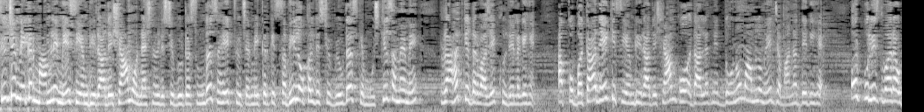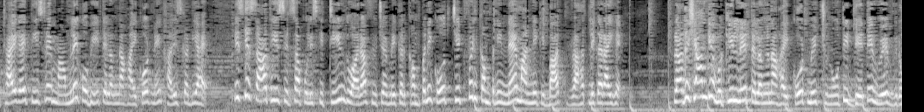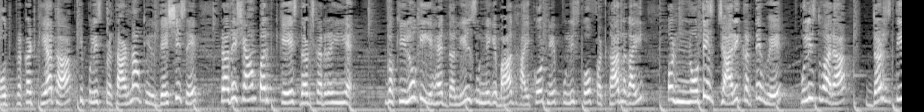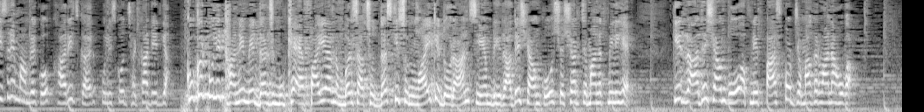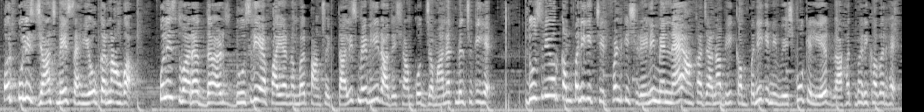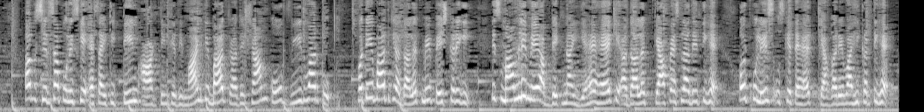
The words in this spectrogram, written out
Future maker मामले में CMD Radheshyam और नेशनल डिस्ट्रीब्यूटर सुंदर सहित फ्यूचर मेकर के सभी लोकल डिस्ट्रीब्यूटर्स के मुश्किल समय में राहत के दरवाजे खुलने लगे हैं। आपको बता दें कि सीएमडी राधेश्याम को अदालत ने दोनों मामलों में जमानत दे दी है और पुलिस द्वारा उठाए गए तीसरे मामले को भी तेलंगाना हाईकोर्ट ने खारिज कर दिया है। इसके साथ ही सिरसा पुलिस की टीम द्वारा फ्यूचर मेकर कंपनी को चिटफंड कंपनी न मानने की बात राहत लेकर आई है। राधेश्याम के वकील ने तेलंगाना हाईकोर्ट में चुनौती देते हुए विरोध प्रकट किया था कि पुलिस प्रताड़ना के उद्देश्य से राधेश्याम पर केस दर्ज कर रही है। वकीलों की यह दलील सुनने के बाद हाईकोर्ट ने पुलिस को फटकार लगाई और नोटिस जारी करते हुए पुलिस द्वारा दर्ज तीसरे मामले को खारिज कर पुलिस को झटका दे दिया। कुकरपुली थाने में दर्ज मुख्य एफआईआर नंबर 710 की सुनवाई के दौरान सीएमडी राधेश्याम को सशर्त जमानत मिली है। कि राधेश्याम को अपने पासपोर्ट जमा करवाना होगा और पुलिस जाँच में सहयोग करना होगा। पुलिस द्वारा दर्ज दूसरी एफआईआर नंबर 541 में भी राधे श्याम को जमानत मिल चुकी है। दूसरी ओर कंपनी की चिटफंड की श्रेणी में नए आंका जाना भी कंपनी के निवेशकों के लिए राहत भरी खबर है। अब सिरसा पुलिस की एसआईटी टीम आठ दिन के रिमांड के बाद राधेश्याम को वीरवार को फतेहाबाद की अदालत में पेश करेगी। इस मामले में अब देखना यह है कि अदालत क्या फैसला देती है। और पुलिस उसके तहत क्या कार्यवाही करती है?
